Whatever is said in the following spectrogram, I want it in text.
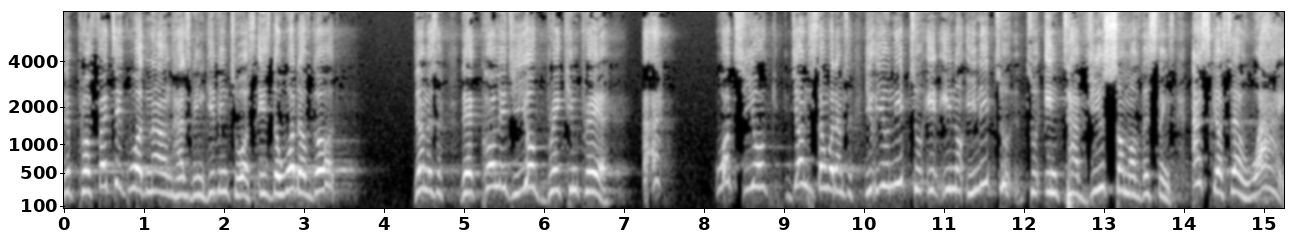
The prophetic word now has been given to us is the word of God. Do you understand? They call it yoke breaking prayer. Uh-uh. What's yoke? Do you understand what I'm saying? You, you need to, you know, you need to, to interview some of these things. Ask yourself why.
